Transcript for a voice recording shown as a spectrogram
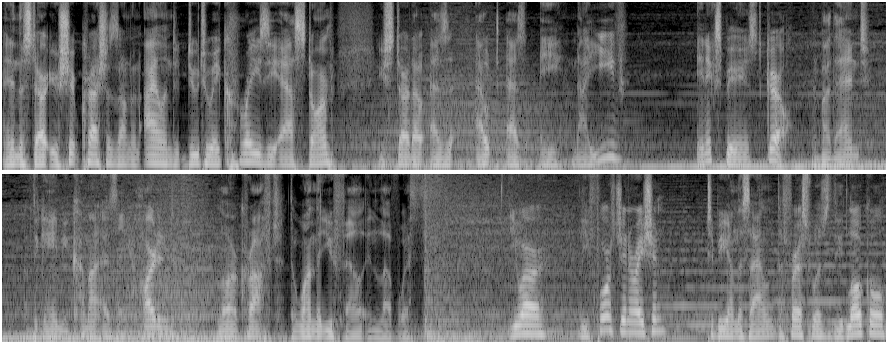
and in the start, your ship crashes on an island due to a crazy ass storm. You start out as out as a naive, inexperienced girl, and by the end of the game, you come out as a hardened Lara Croft, the one that you fell in love with. You are the fourth generation to be on this island. The first was the local,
